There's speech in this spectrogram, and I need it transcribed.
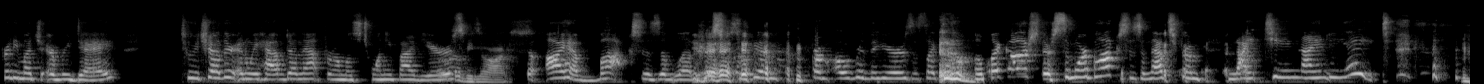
pretty much every day to each other, and we have done that for almost 25 years. Oh, that'd be nice. So I have boxes of letters from, from over the years. It's like, oh my gosh, there's some more boxes, and that's from 1998.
